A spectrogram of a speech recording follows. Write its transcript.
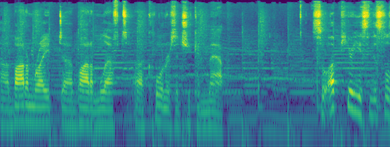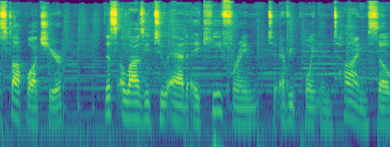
uh, bottom right, uh, bottom left uh, corners that you can map. So up here you see this little stopwatch here. This allows you to add a keyframe to every point in time. So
